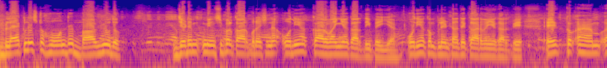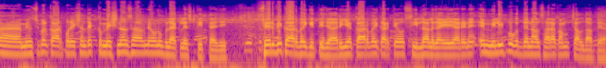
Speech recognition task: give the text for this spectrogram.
ਬਲੈਕ ਲਿਸਟ ਹੋਣ ਦੇ ਬਾਵਜੂਦ ਜਿਹੜੇ ਮਿਊਨਿਸਪਲ ਕਾਰਪੋਰੇਸ਼ਨ ਹੈ ਉਹਦੀਆਂ ਕਾਰਵਾਈਆਂ ਕਰਦੀ ਪਈ ਹੈ ਉਹਦੀਆਂ ਕੰਪਲੇਂਟਾਂ ਤੇ ਕਾਰਵਾਈਆਂ ਕਰਦੀ ਪਈ ਹੈ ਇਹ ਮਿਊਨਿਸਪਲ ਕਾਰਪੋਰੇਸ਼ਨ ਦੇ ਕਮਿਸ਼ਨਰ ਸਾਹਿਬ ਨੇ ਉਹਨੂੰ ਬਲੈਕ ਲਿਸਟ ਕੀਤਾ ਜੀ। ਫਿਰ ਵੀ ਕਾਰਵਾਈ ਕੀਤੀ ਜਾ ਰਹੀ ਹੈ। ਕਾਰਵਾਈ ਕਰਕੇ ਉਹ ਸੀਲਾ ਲਗਾਏ ਜਾ ਰਹੇ ਨੇ। ਇਹ ਮਿਲੀ ਭੁਗਤ ਦੇ ਨਾਲ ਸਾਰਾ ਕੰਮ ਚੱਲਦਾ ਪਿਆ।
